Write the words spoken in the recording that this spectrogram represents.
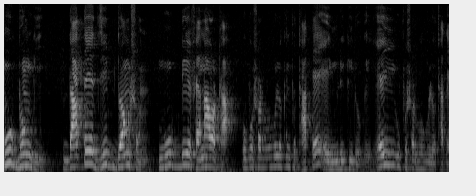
মুখ ভঙ্গি, দাঁতে জীব দংশন, মুখ দিয়ে ফেনা ওঠা, উপসর্গগুলো কিন্তু থাকে এই মৃগী রোগে। এই উপসর্গগুলো থাকে,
